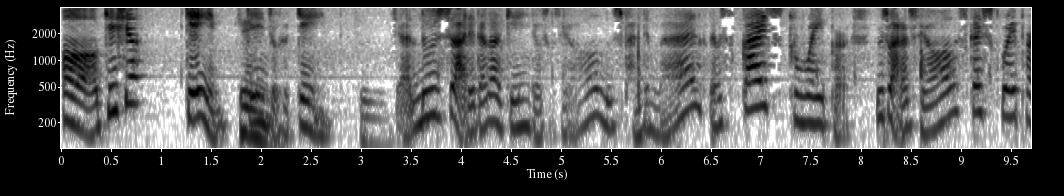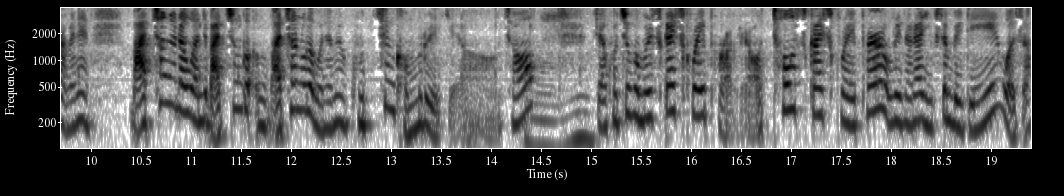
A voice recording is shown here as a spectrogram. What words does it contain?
어, get이야? gain. gain. gain. 음, 자, lose 아래다가 gain이라고 적으세요. lose 반대말. 그 다음에 skyscraper. 이거 좀 알아주세요. skyscraper 하면은 맞천우라고 하는데 거, 맞천우가 뭐냐면 고층 건물을 얘기해요. 그쵸? 자, 고층 건물 skyscraper라고 그래요. A tall skyscraper, 우리나라 63빌딩 was a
